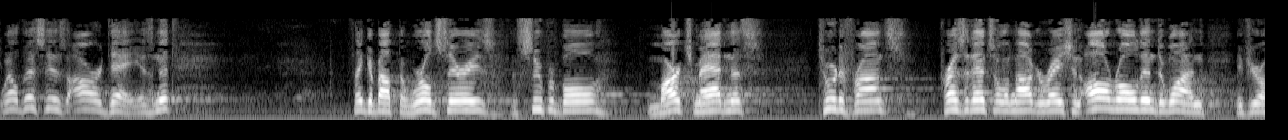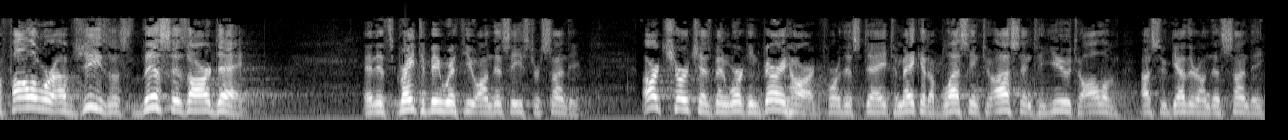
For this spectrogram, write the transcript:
Well, this is our day, isn't it? Think about the World Series, the Super Bowl, March Madness, Tour de France, presidential inauguration, all rolled into one. If you're a follower of Jesus, this is our day. And it's great to be with you on this Easter Sunday. Our church has been working very hard for this day to make it a blessing to us and to you, to all of us who gather on this Sunday.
